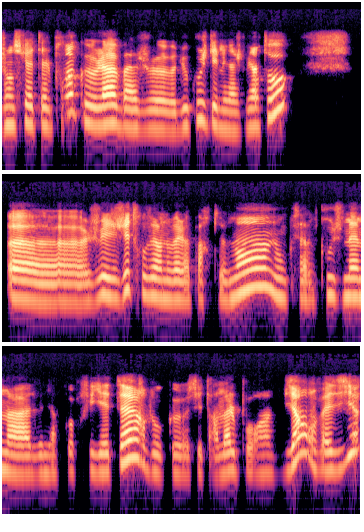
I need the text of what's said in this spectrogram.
j'en suis à tel point que là, bah, je du coup, je déménage bientôt. Euh, j'ai trouvé un nouvel appartement, donc ça me pousse même à devenir propriétaire, donc c'est un mal pour un bien, on va dire.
